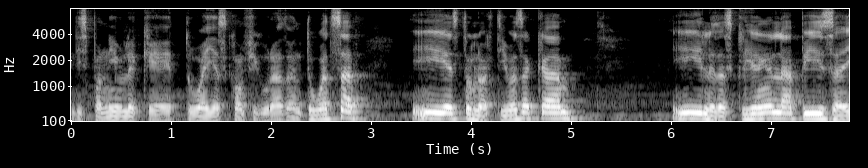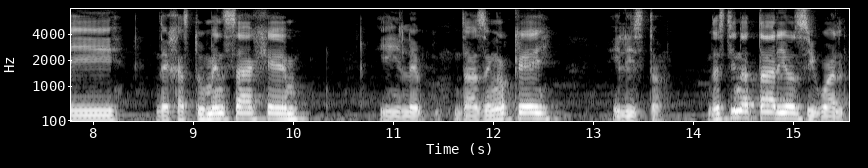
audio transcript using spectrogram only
disponible que tú hayas configurado en tu WhatsApp. Y esto lo activas acá y le das clic en el lápiz, ahí dejas tu mensaje y le das en OK y listo. Destinatarios igual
